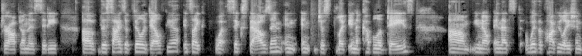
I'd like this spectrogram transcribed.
dropped on this city of uh, the size of Philadelphia, it's like what six thousand in, in just like in a couple of days. Um, you know, and that's with a population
